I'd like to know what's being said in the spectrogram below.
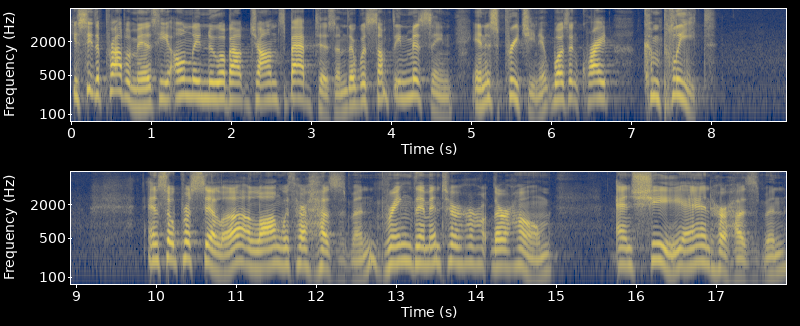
You see, the problem is he only knew about John's baptism. There was something missing in his preaching, it wasn't quite complete. And so Priscilla, along with her husband, bring them into her, their home, and she and her husband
